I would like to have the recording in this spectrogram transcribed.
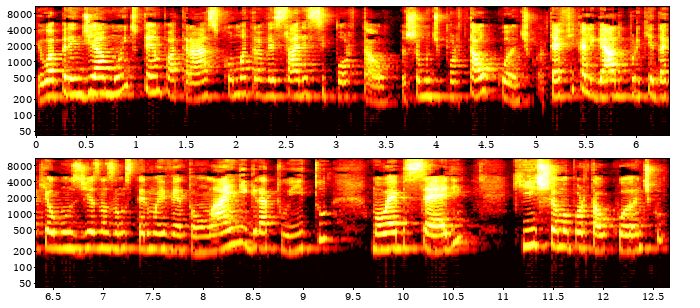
Eu aprendi há muito tempo atrás como atravessar esse portal. Eu chamo de portal quântico. Até fica ligado porque daqui a alguns dias nós vamos ter um evento online gratuito, uma websérie que chama Portal Quântico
